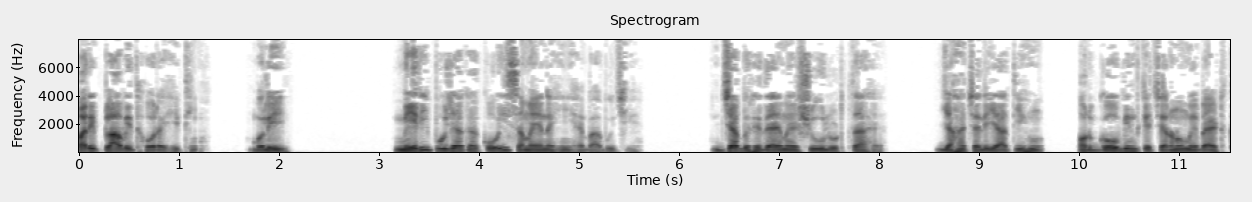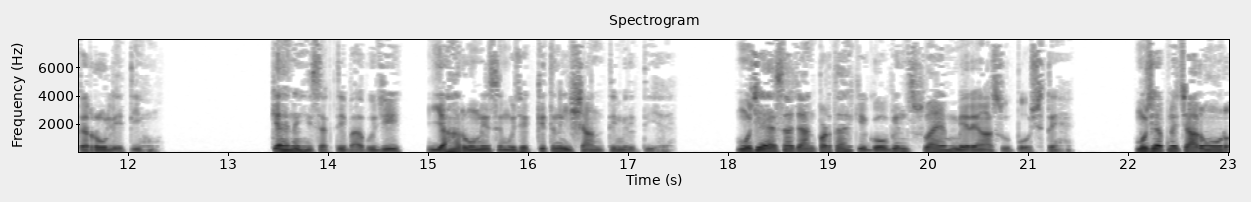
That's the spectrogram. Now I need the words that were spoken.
परिप्लावित हो रही थीं। बोली, मेरी पूजा का कोई समय नहीं है, बाबूजी। जब हृदय में शूल उठता है, यहाँ चली आती हूँ और गोविंद के चरणों में बैठकर रो लेती हूँ। कह नहीं सकती, बाबूजी, यहाँ रोने से मुझे कितनी शांति मिलती है। मुझे ऐसा जान पड़ता है कि गोविंद स्वयं मेरे आँसू पोछते हैं। मुझे अपने चारों ओर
